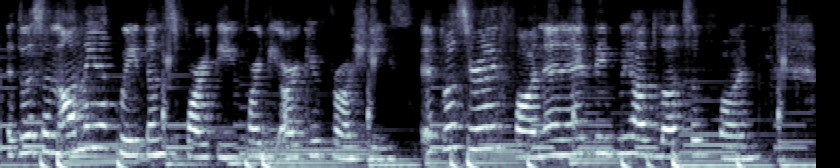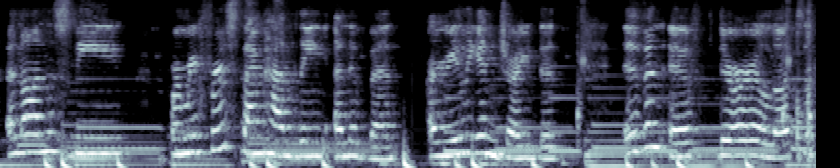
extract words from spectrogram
It was an online acquaintance party for the Archifroshies. It was really fun and I think we had lots of fun. And honestly, for my first time handling an event, I really enjoyed it. Even if there are lots of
